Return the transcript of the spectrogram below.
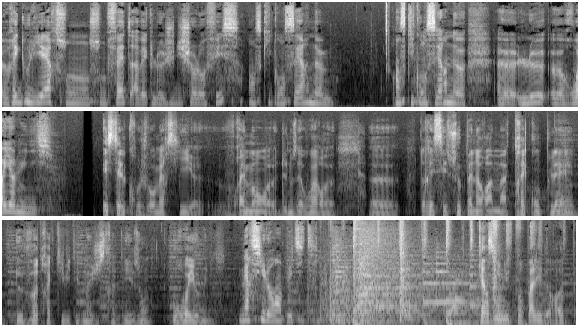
régulières sont, sont faites avec le Judicial Office en ce qui concerne, en ce qui concerne le Royaume-Uni. Estelle Croix, je vous remercie euh, vraiment euh, de nous avoir euh, dressé ce panorama très complet de votre activité de magistrat de liaison au Royaume-Uni. Merci Laurent Petiti. 15 minutes pour parler d'Europe,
